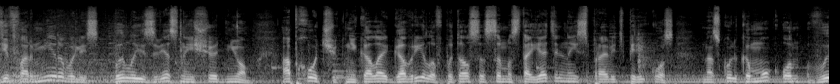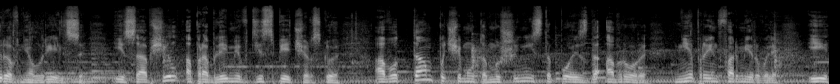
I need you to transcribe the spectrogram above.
деформировались, было известно еще днем. Обходчик Николай Гаврилов пытался самостоятельно исправить перекос. Насколько мог, он выровнял рельсы и сообщил о проблеме в диспетчерскую. А вот там почему-то машиниста поезда «Авроры» не проинформировали. И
